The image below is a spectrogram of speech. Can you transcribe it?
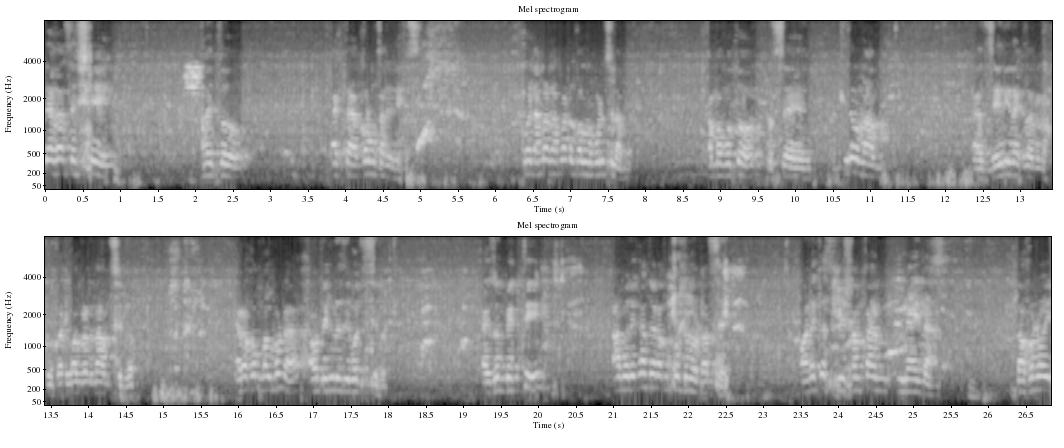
দেখা যাচ্ছে সে হয়তো একটা কর্মচারী রেখেছে। আমরা আমরা একটা গল্প করেছিলাম সম্ভবত হচ্ছে, কী যেন নাম? জেরি না কি গল্পটার নাম ছিল। এরকম গল্পটা আমাদের ইংরেজি বই ছিল। একজন ব্যক্তি আমেরিকাতে এরকম প্রচলন আছে। অনেকে স্ত্রী সন্তান নেয় না। তখন ওই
